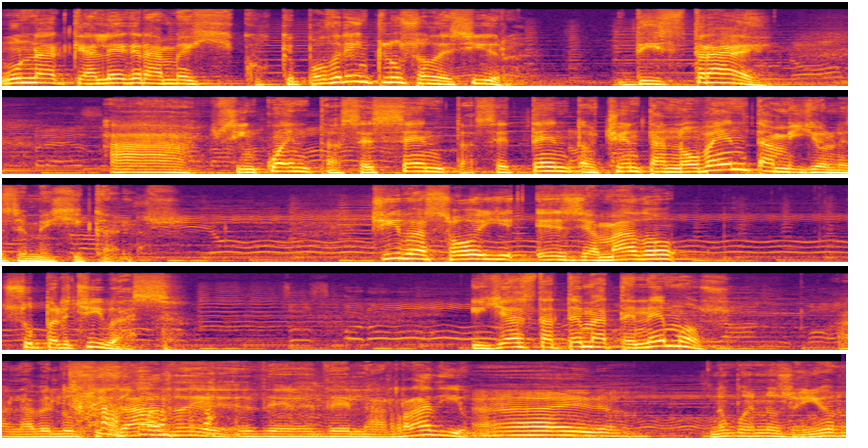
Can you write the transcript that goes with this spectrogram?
Una que alegra a México, que podría incluso decir, distrae a 50, 60, 70, 80, 90 millones de mexicanos. Chivas hoy es llamado Super Chivas. Y ya hasta tema tenemos, a la velocidad de, de, la radio. Ay, no. No, bueno, señor.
